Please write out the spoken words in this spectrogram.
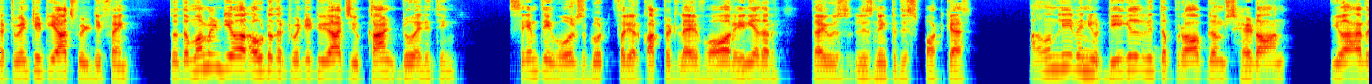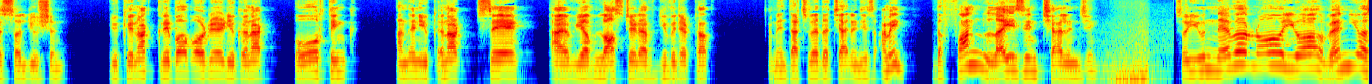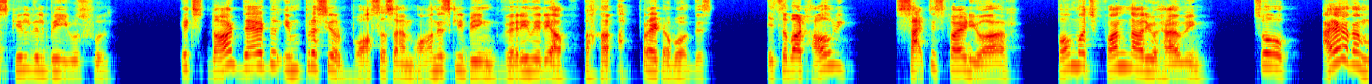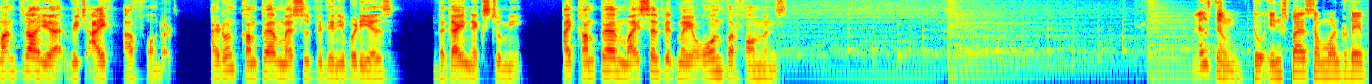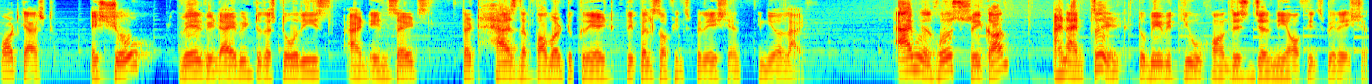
The 22 yards will define. So the moment you are out of the 22 yards, you can't do anything. Same thing holds good for your corporate life or any other guy who's listening to this podcast. Only when you deal with the problems head on, you have a solution. You cannot crib about it. You cannot overthink. And then you cannot say, I, we have lost it. I've given it up. I mean, that's where the challenge is. I mean, the fun lies in challenging. So you never know your when your skill will be useful. It's not there to impress your bosses. I'm honestly being very, very up, upright about this. It's about how satisfied you are. How much fun are you having? So I have a mantra here which I have followed. I don't compare myself with anybody else, the guy next to me. I compare myself with my own performance. Welcome to Inspire Someone Today podcast, a show where we dive into the stories and insights that has the power to create ripples of inspiration in your life. I'm your host Shrikant and I'm thrilled to be with you on this journey of inspiration.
